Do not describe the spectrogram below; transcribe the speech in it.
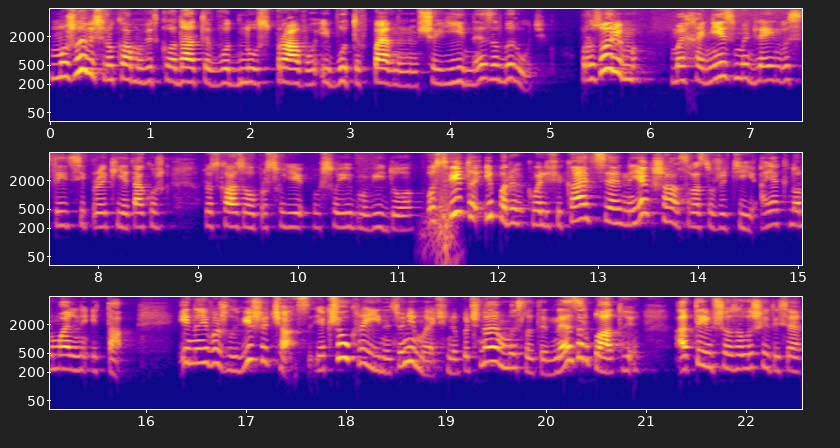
можливість роками відкладати в одну справу і бути впевненим, що її не заберуть. Прозорі механізми для інвестицій, про які я також розказувала про свої у своєму відео. Освіта і перекваліфікація не як шанс раз у житті, а як нормальний етап. І найважливіше час. Якщо українець у Німеччині починає мислити не зарплатою, а тим, що залишитися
